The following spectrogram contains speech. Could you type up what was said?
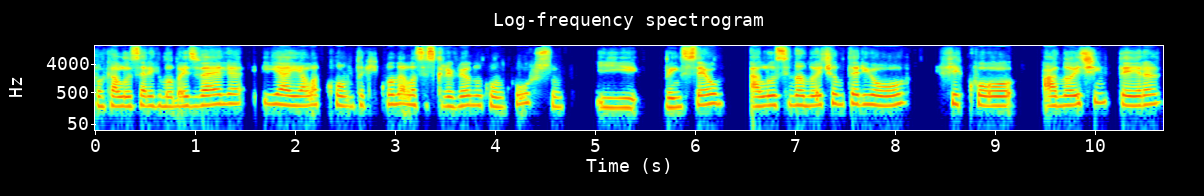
porque a Lucy era a irmã mais velha, e aí ela conta que quando ela se inscreveu no concurso e venceu, a Lucy na noite anterior ficou a noite inteira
